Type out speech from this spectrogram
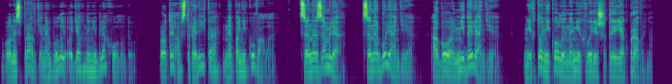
Вони справді не були одягнені для холоду. Проте австралійка не панікувала. Це не земля, це не Буляндія або Ніделяндія. Ніхто ніколи не міг вирішити, як правильно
